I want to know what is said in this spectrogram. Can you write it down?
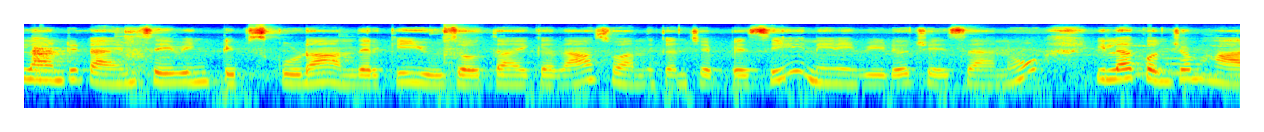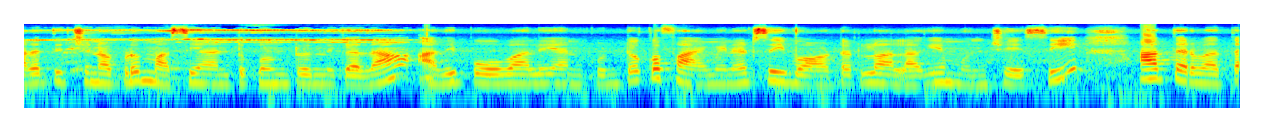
ఇలాంటి టైం సేవింగ్ టిప్స్ కూడా అందరికీ యూజ్ అవుతాయి కదా. సో అందుకని చెప్పేసి నేను ఈ వీడియో చేశాను. ఇలా కొంచెం హారతి ఇచ్చినప్పుడు మసి అంటుకుంటుంది కదా. అది పోవాలి అనుకుంటే ఒక ఫైవ్ మినిట్స్ ఈ వాటర్లో అలాగే ముంచేసి ఆ తర్వాత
